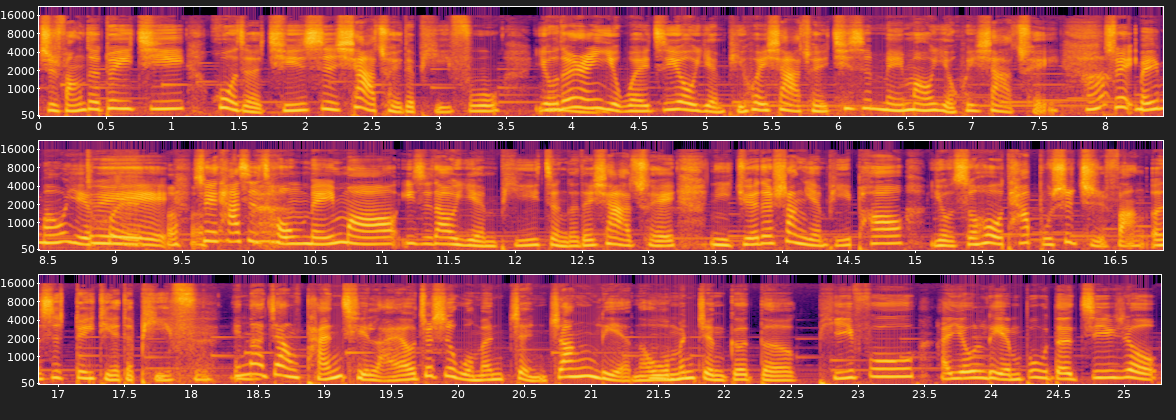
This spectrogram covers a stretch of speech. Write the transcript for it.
脂肪的堆积，或者其实是下垂的皮肤。有的人以为只有眼皮会下垂，其实眉毛也会下垂，啊、所以眉毛也会，所以它是从眉毛一直到眼皮整个的下垂。你觉得上眼皮泡，有时候它不是脂肪，而是堆叠的皮肤。哎，那这样谈起来哦，就是我们整张脸哦，嗯、我们整个的。皮肤还有脸部的肌肉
